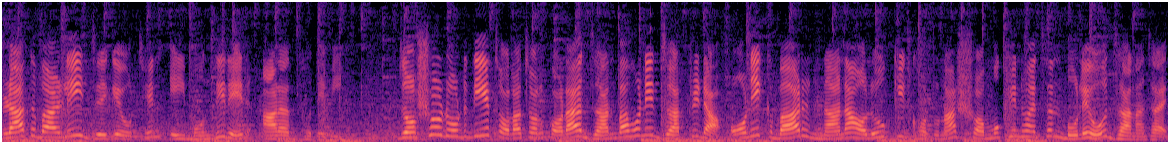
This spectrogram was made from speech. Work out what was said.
রাত বাড়লেই জেগে ওঠেন এই মন্দিরের আরাধ্য দেবী। যশোর রোড দিয়ে চলাচল করা যানবাহনের যাত্রীরা অনেকবার নানা অলৌকিক ঘটনার সম্মুখীন হয়েছেন বলেও জানা যায়।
